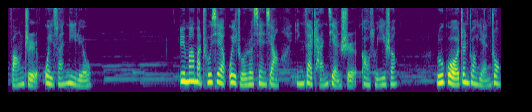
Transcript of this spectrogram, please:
防止胃酸逆流。孕妈妈出现胃灼热现象，应在产检时告诉医生。如果症状严重，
